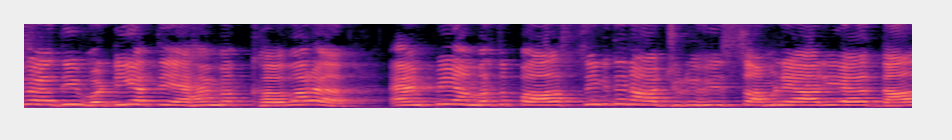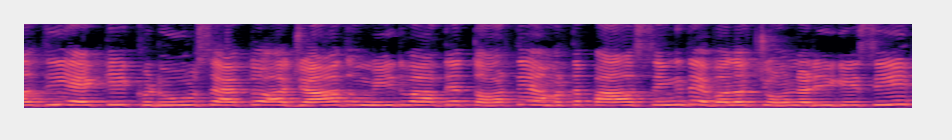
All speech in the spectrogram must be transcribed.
ਵੇਲੇ ਦੀ ਵੱਡੀ ਅਤੇ ਅਹਿਮ ਖਬਰ ਐਮਪੀ ਅਮਰਤਪਾਲ ਸਿੰਘ ਦੇ ਨਾਲ ਜੁੜੀ ਹੋਈ ਸਾਹਮਣੇ ਆ ਰਹੀ ਹੈ। ਦੱਸਦੀ ਹੈ ਕਿ ਖਡੂਰ ਸਾਹਿਬ ਤੋਂ ਆਜ਼ਾਦ ਉਮੀਦਵਾਰ ਦੇ ਤੌਰ ਤੇ ਅਮਰਤਪਾਲ ਸਿੰਘ ਦੇ ਵੱਲੋਂ ਚੋਣ ਲੜੀ ਗਈ ਸੀ।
